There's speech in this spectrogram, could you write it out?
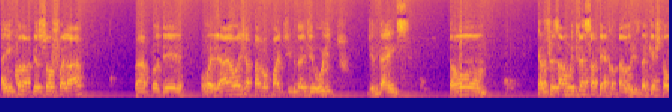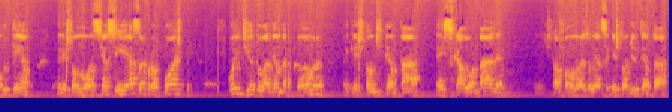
Aí quando a pessoa foi lá para poder olhar, ela já estava com a dívida de 8, de 10. Então, Quero frisar muito nessa tecla, tá, Luiz? Da questão do tempo, da questão do bom senso. E essa proposta foi dita lá dentro da Câmara, a questão de tentar é, escalonar, né? A gente está falando mais ou menos essa questão de tentar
